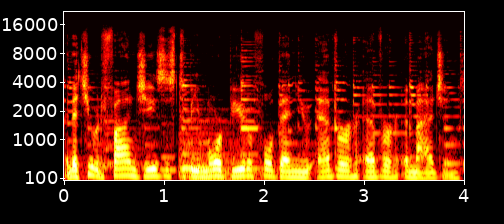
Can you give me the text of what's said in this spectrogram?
and that you would find Jesus to be more beautiful than you ever, ever imagined.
